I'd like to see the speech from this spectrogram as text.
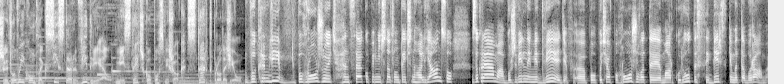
Житловий комплекс Сістер від Ріел. Містечко посмішок. Старт продажів. В Кремлі погрожують генсеку Північно-Атлантичного альянсу. Зокрема, божевільний Медведєв е, почав погрожувати Марку Рюти сибірськими таборами.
